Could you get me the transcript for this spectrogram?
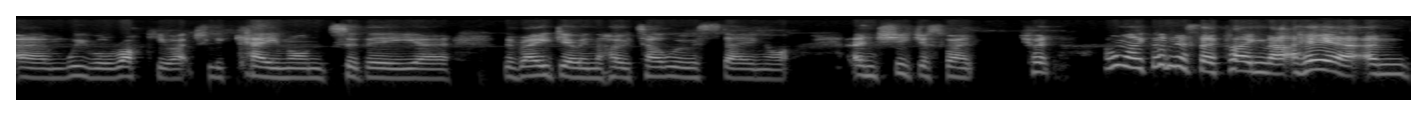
um, "We Will Rock You" actually came onto the uh, the radio in the hotel we were staying at, and she just went, she went, "Oh my goodness, they're playing that here!" And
